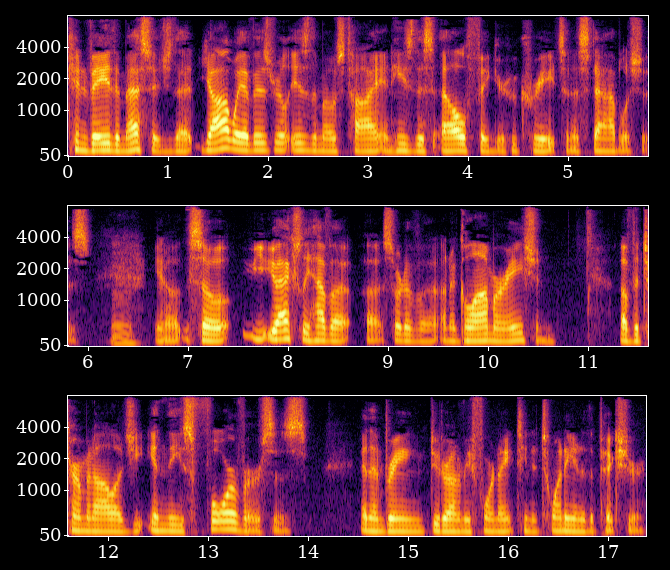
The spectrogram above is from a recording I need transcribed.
convey the message that Yahweh of Israel is the Most High, and He's this El figure who creates and establishes. Mm. You know, so you actually have a, a sort of a, an agglomeration of the terminology in these four verses, and then bringing Deuteronomy 4:19 to 20 into the picture,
